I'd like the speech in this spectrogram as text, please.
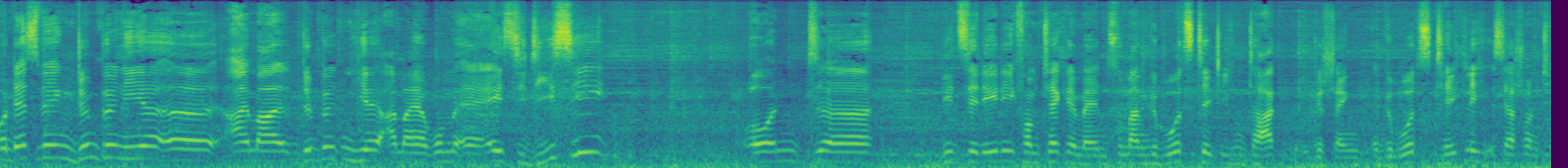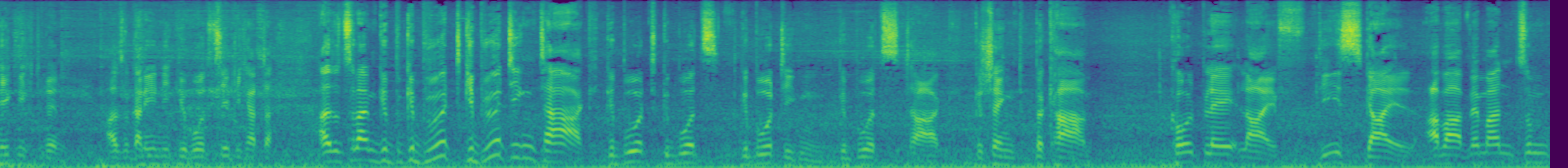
Und deswegen dümpeln hier äh, einmal, dümpelten hier einmal herum äh, ACDC und äh, die CD, die ich vom Tackleman zu meinem geburtstäglichen Tag geschenkt. Äh, geburtstäglich ist ja schon täglich drin. Also kann ich nicht geburtstäglich hatte. Also zu meinem Ge Geburt, gebürtigen Tag, Geburt, Geburts, geburtigen Geburtstag geschenkt bekam. Coldplay live. Die ist geil. Aber wenn man zum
